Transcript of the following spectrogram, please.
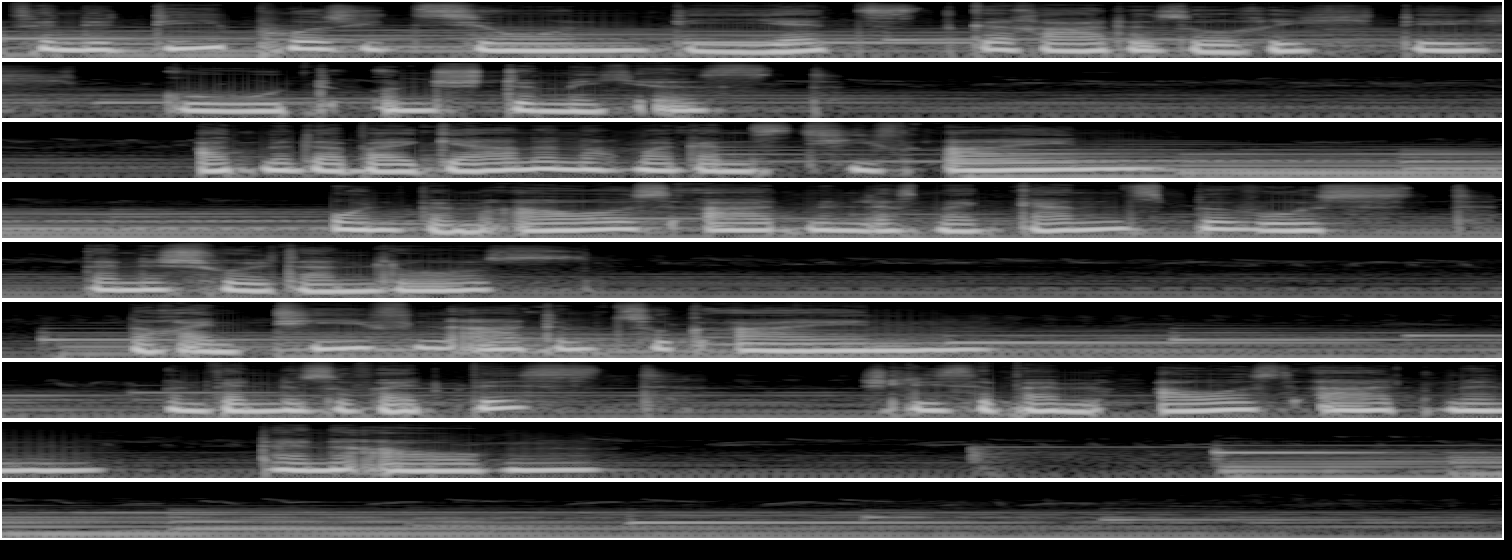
Finde die Position, die jetzt gerade so richtig gut und stimmig ist. Atme dabei gerne nochmal ganz tief ein und beim Ausatmen lass mal ganz bewusst deine Schultern los. Noch einen tiefen Atemzug ein und wenn du soweit bist, Schließe beim Ausatmen deine Augen.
